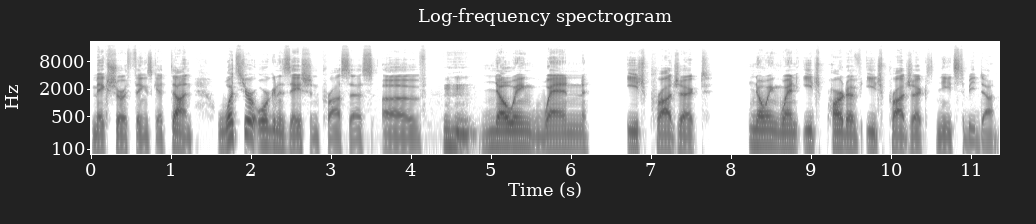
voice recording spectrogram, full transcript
make sure things get done. What's your organization process of mm-hmm. knowing when each project knowing when each part of each project needs to be done?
